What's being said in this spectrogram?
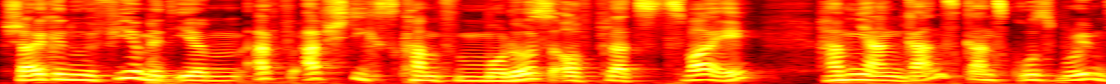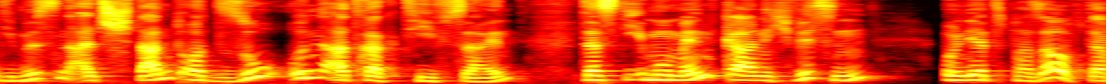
Schalke 04 mit ihrem Ab Abstiegskampfmodus auf Platz 2 haben ja ein ganz, ganz großes Problem. Die müssen als Standort so unattraktiv sein, dass die im Moment gar nicht wissen, und jetzt pass auf, da,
